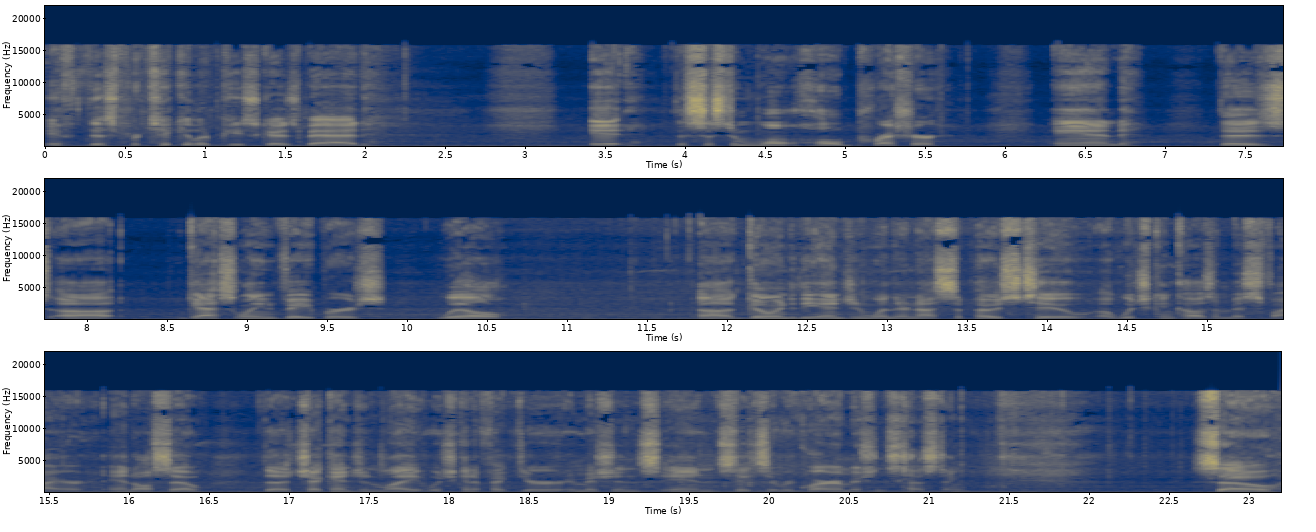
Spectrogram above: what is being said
if this particular piece goes bad, it the system won't hold pressure and those uh, gasoline vapors will uh, go into the engine when they're not supposed to, uh, which can cause a misfire, and also the check engine light, which can affect your emissions in states that require emissions testing. So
